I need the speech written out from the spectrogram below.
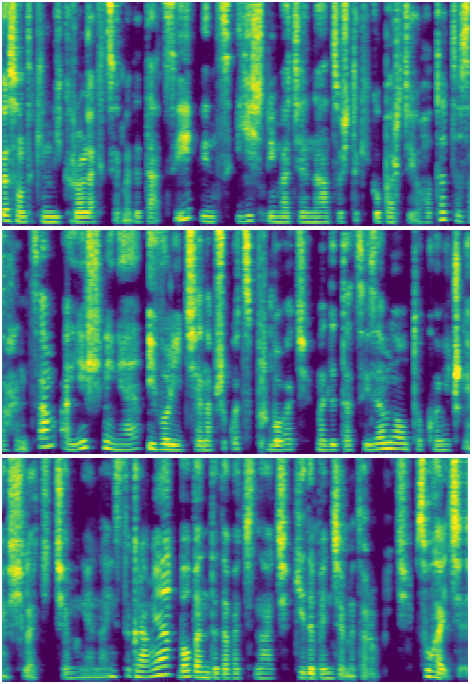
To są takie mikrolekcje medytacji, więc jeśli macie na coś takiego bardziej ochotę, to zachęcam, a jeśli nie i wolicie na przykład spróbować medytacji ze mną, to koniecznie śledźcie mnie na Instagramie, bo będę dawać znać, kiedy będziemy to robić. Słuchajcie,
